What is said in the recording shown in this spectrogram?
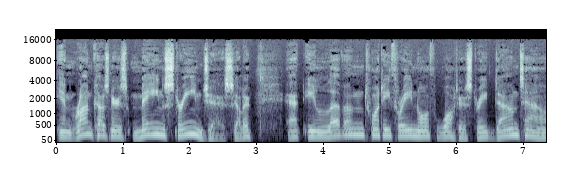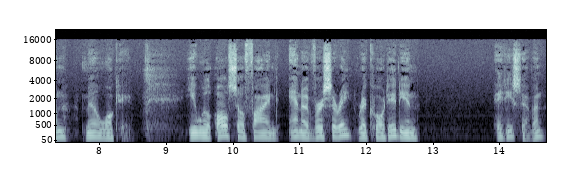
In Ron Cuzner's mainstream jazz cellar at 1123 North Water Street, downtown Milwaukee. You will also find Anniversary recorded in 87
